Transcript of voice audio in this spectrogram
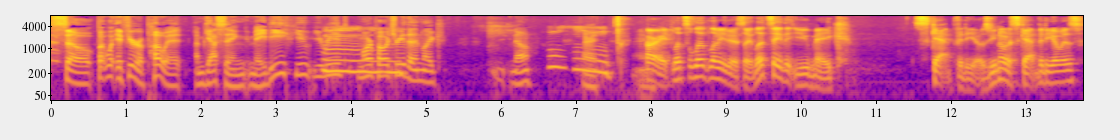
So, but if you're a poet, I'm guessing maybe you you read more poetry than like no. All right. Anyway. All right. Let's let, let me just say. Let's say that you make scat videos. You know what a scat video is?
